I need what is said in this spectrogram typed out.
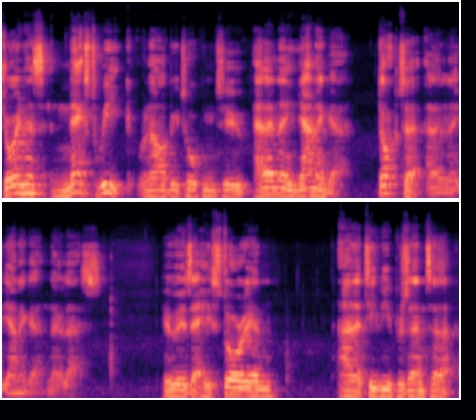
Join us next week when I'll be talking to Eleanor Janega, Dr. Eleanor Janega, no less who is a historian and a TV presenter.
